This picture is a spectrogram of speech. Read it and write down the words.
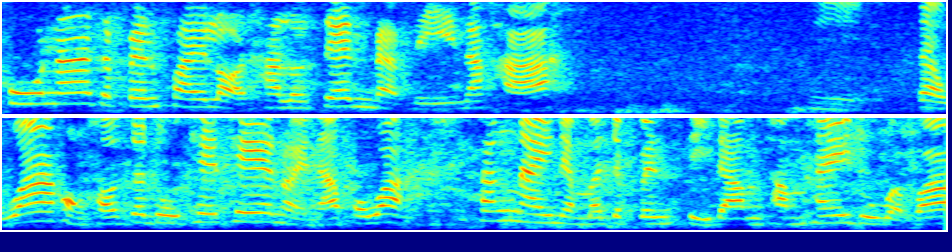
คู่หน้าจะเป็นไฟหลอดฮาโลเจนแบบนี้นะคะนี่ แต่ว่าของเขาจะดูเท่ๆหน่อยนะ เพราะว่าข้างในเนี่ยมันจะเป็นสีดำทำให้ดูแบบว่า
